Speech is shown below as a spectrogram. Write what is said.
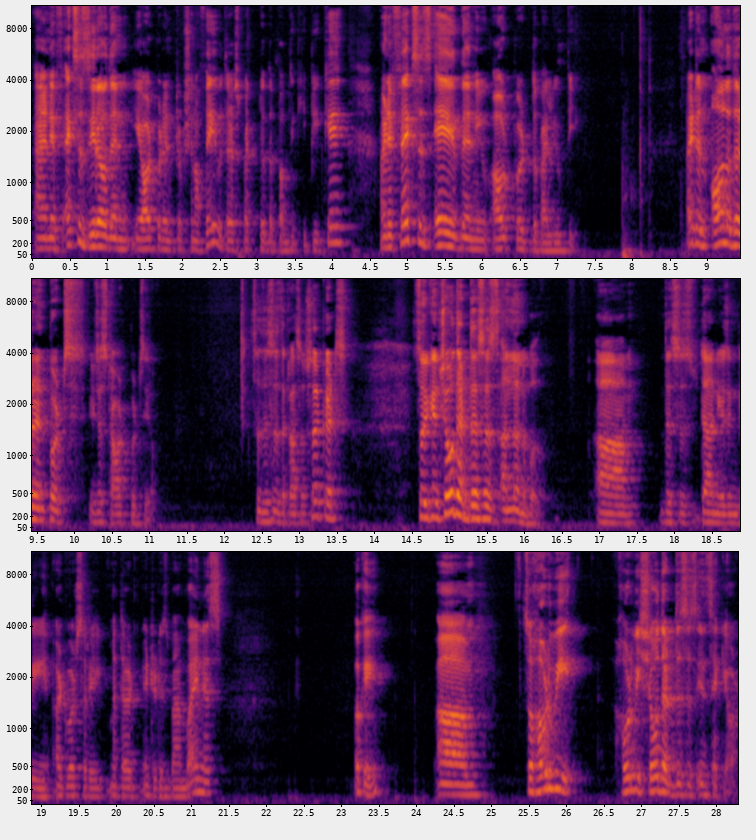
and if x is 0, then you output encryption of a with respect to the public key pk. And if x is a, then you output the value b. Right, and all other inputs, you just output 0. So this is the class of circuits. So you can show that this is unlearnable. Um, this is done using the adversary method introduced by Ambainis. Okay. Um, so how do we how do we show that this is insecure?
